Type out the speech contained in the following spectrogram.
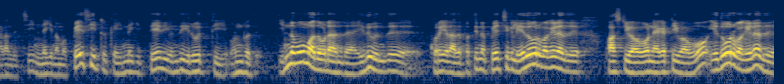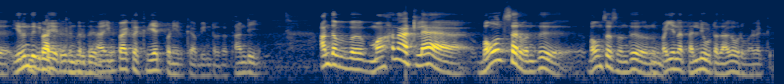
நடந்துச்சு. இன்னைக்கு நம்ம பேசிட்டு இருக்க இன்னைக்கு தேதி வந்து இருபத்தி ஒன்பது. இன்னமும் அதோட அந்த இது வந்து குறையல. அதை பற்றின பேச்சுக்கள் ஏதோ ஒரு வகையில் அது பாசிட்டிவாவோ நெகட்டிவாவோ ஏதோ ஒரு வகையில் அது இருந்துக்கிட்டே இருக்குன்றது. இம்பேக்டை கிரியேட் பண்ணியிருக்கு அப்படின்றத தாண்டி. அந்த மாநாட்டில் பவுன்சர் வந்து பவுன்சர்ஸ் வந்து ஒரு பையனை தள்ளி விட்டதாக ஒரு வழக்கு.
